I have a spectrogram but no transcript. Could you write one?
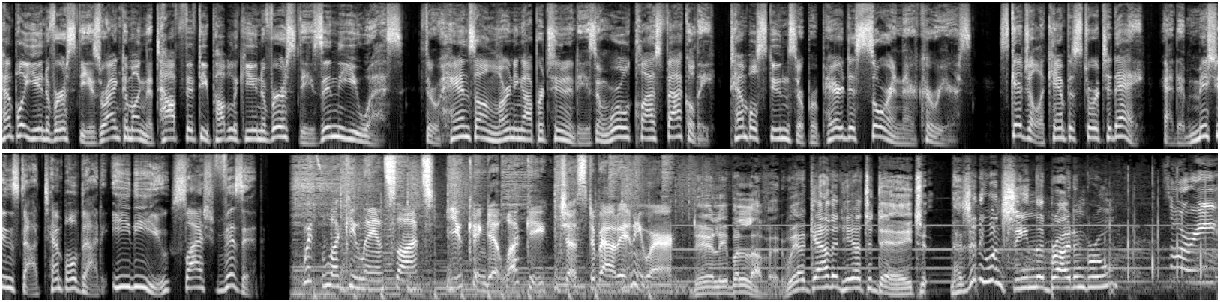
Temple University is ranked among the top 50 public universities in the U.S. Through hands on learning opportunities and world class faculty, Temple students are prepared to soar in their careers. Schedule a campus tour today at admissions.temple.edu/slash visit. With lucky landslots, you can get lucky just about anywhere. Dearly beloved, we are gathered here today to. Has anyone seen the bride and groom? Sorry,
